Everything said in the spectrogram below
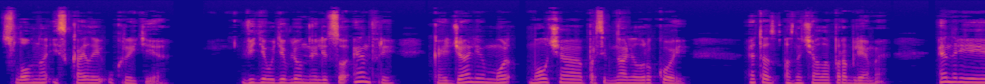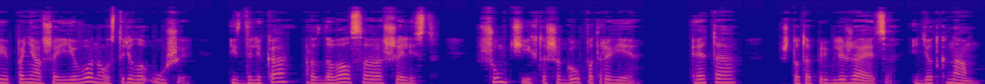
словно искали укрытие. Видя удивленное лицо Энфри, Кайджали молча просигналил рукой. Это означало проблемы. Энри, понявшая его, навострила уши. Издалека раздавался шелест, шум чьих-то шагов по траве. Это что-то приближается, идет к нам.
